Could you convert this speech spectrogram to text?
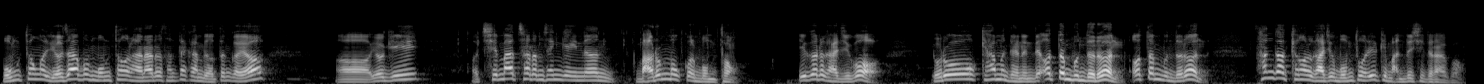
몸통을 여자분 몸통을 하나를 선택하면 어떤 거요? 어, 여기 치마처럼 생겨있는 마른 목골 몸통 이거를 가지고 요렇게 하면 되는데 어떤 분들은 어떤 분들은 삼각형을 가지고 몸통을 이렇게 만드시더라고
